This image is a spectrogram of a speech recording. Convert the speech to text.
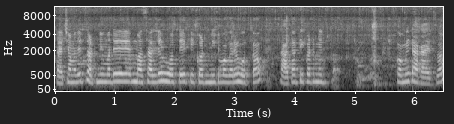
त्याच्यामध्ये चटणीमध्ये मसाले होते तिखट मीठ वगैरे होतं. तर आता तिखट मीठ कमी टाकायचं.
